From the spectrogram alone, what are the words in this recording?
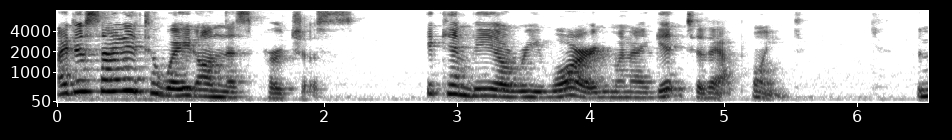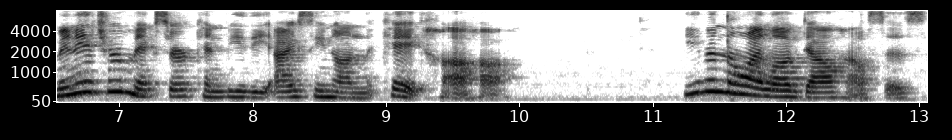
I decided to wait on this purchase. It can be a reward when I get to that point. The miniature mixer can be the icing on the cake, haha. Even though I love dollhouses,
